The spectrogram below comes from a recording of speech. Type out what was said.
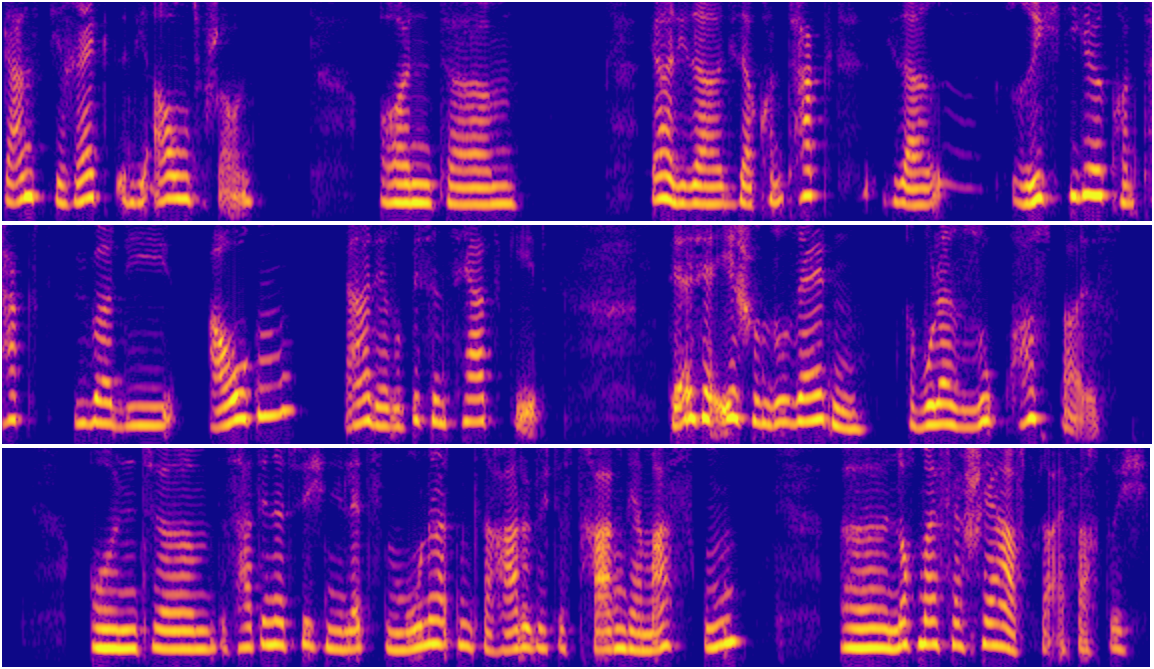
ganz direkt in die Augen zu schauen. Und ähm, ja, dieser, dieser Kontakt, dieser richtige Kontakt über die Augen, ja, der so bis ins Herz geht, der ist ja eh schon so selten, obwohl er so kostbar ist. Und ähm, das hat sich natürlich in den letzten Monaten, gerade durch das Tragen der Masken, äh, nochmal verschärft oder einfach durch,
